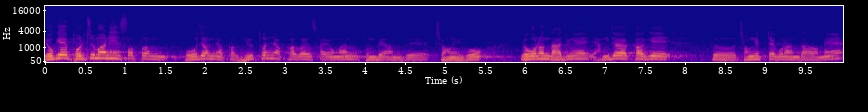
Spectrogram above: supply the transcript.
요게 볼츠만이 썼던 고전 역학, 뉴턴 역학을 사용한 분배 함수의 정의고 요거는 나중에 양자역학이 그 정립되고 난 다음에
